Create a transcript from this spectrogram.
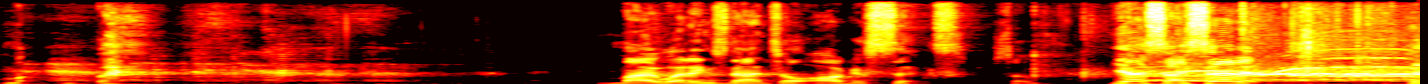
My, my wedding's not until August 6th. So, yes, I said it. So,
